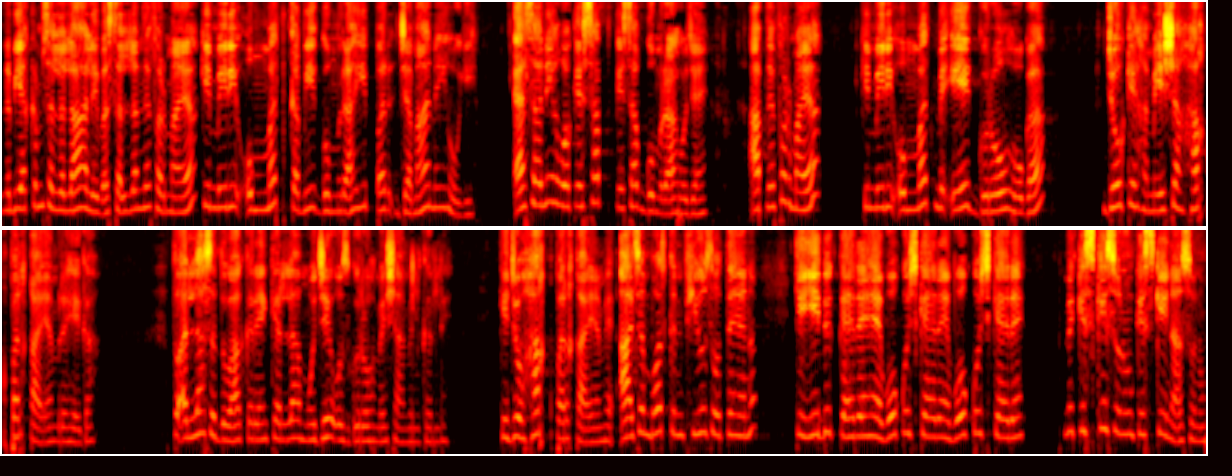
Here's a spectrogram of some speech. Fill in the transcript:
نبی اکرم صلی اللہ علیہ وسلم نے فرمایا کہ میری امت کبھی گمراہی پر جمع نہیں ہوگی۔ ایسا نہیں ہوا کہ سب کے سب گمراہ ہو جائیں۔ آپ نے فرمایا کہ میری امت میں ایک گروہ ہوگا جو کہ ہمیشہ حق پر قائم رہے گا۔ تو اللہ سے دعا کریں کہ اللہ مجھے اس گروہ میں شامل کر لے۔ کہ جو حق پر قائم ہے۔ آج ہم بہت کنفیوز ہوتے ہیں نا کہ یہ بھی کہہ رہے ہیں، وہ کچھ کہہ رہے ہیں، وہ کچھ کہہ رہے ہیں۔ میں کس کی سنوں، کس کی نہ سنوں؟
